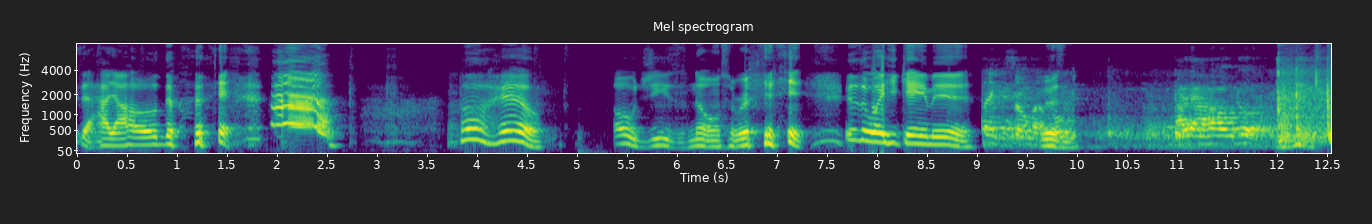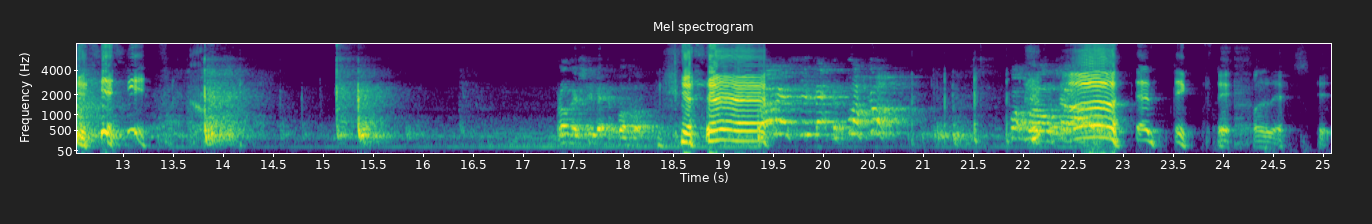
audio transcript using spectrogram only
said, "How y'all hold doing?" ah! Oh hell! Oh Jesus! No, I'm sorry. this is the way he came in. Thank you so much. Listen. I got hold doing? Blow that shit back the fuck up. Blow that shit back the fuck up. Fuck wrong with y'all? Oh, that nigga said blow that shit.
